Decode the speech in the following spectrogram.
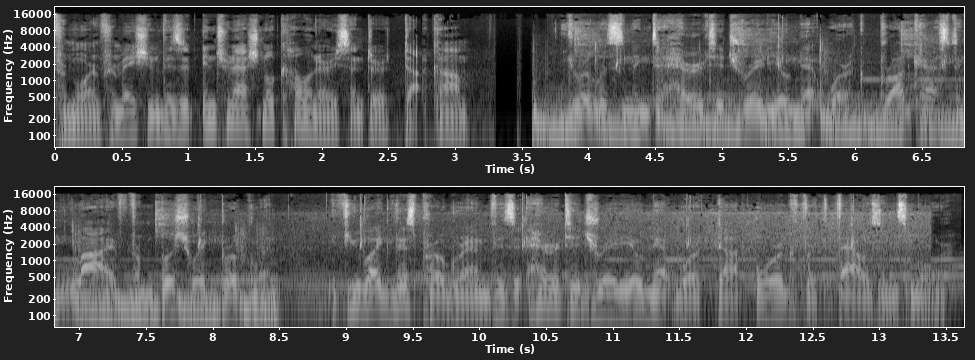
For more information, visit internationalculinarycenter.com. You're listening to Heritage Radio Network, broadcasting live from Bushwick, Brooklyn. If you like this program, visit heritageradionetwork.org for thousands more.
